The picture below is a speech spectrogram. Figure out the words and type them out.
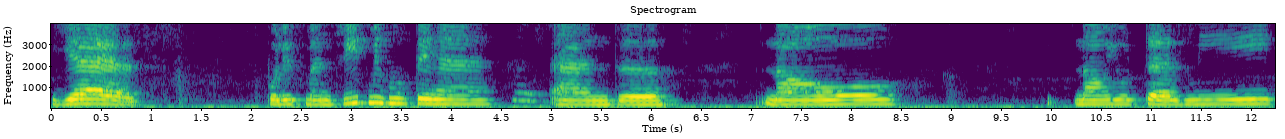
Yes. Policeman jeep में घूमते हैं and uh, now now you tell me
